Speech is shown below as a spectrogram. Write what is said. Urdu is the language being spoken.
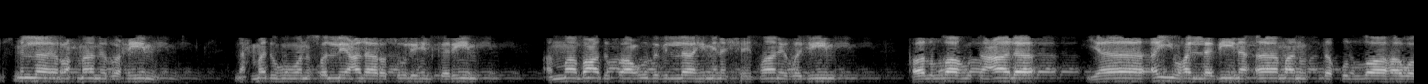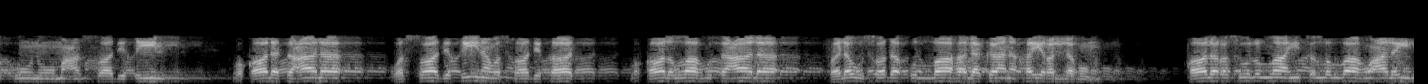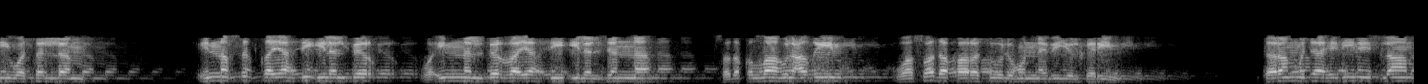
بسم الله الرحمن الرحيم نحمده ونصلي على رسوله الكريم أما بعد فأعوذ بالله من الشيطان الرجيم قال الله تعالى يا أيها الذين آمنوا اتقوا الله وكونوا مع الصادقين وقال تعالى والصادقين والصادقات وقال الله تعالى فلو صدقوا الله لكان خيرا لهم قال رسول الله صلى الله عليه وسلم إن الصدق يهدي إلى البر وإن البر يهدي إلى الجنة. صدق الله العظيم وصدق رسوله النبي الكريم. ترم مجاہدین اسلام،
